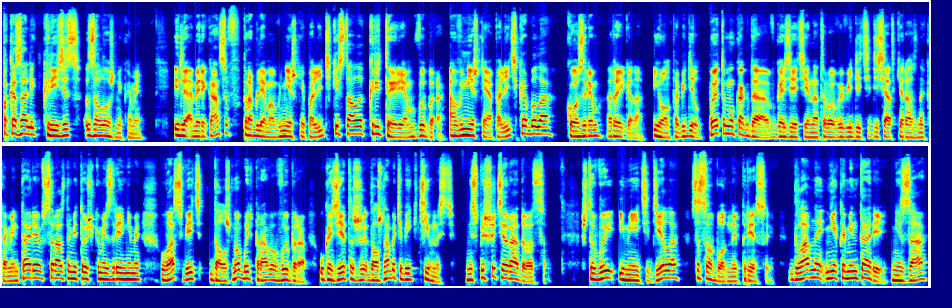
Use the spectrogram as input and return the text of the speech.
показали кризис заложниками. И для американцев проблема внешней политики стала критерием выбора, а внешняя политика была козырем Рейгана, и он победил. Поэтому, когда в газете на ТВ вы видите десятки разных комментариев с разными точками зрения, у вас ведь должно быть право выбора. У газеты же должна быть объективность. Не спешите радоваться, что вы имеете дело со свободной прессой. Главное не комментарии, не за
